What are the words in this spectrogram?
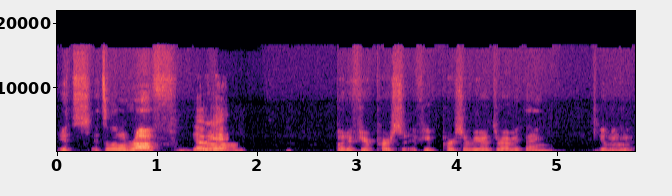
It's it's a little rough. Oh, yeah. um, but if you're pers- if you persevere through everything, you'll Mhm. be good.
